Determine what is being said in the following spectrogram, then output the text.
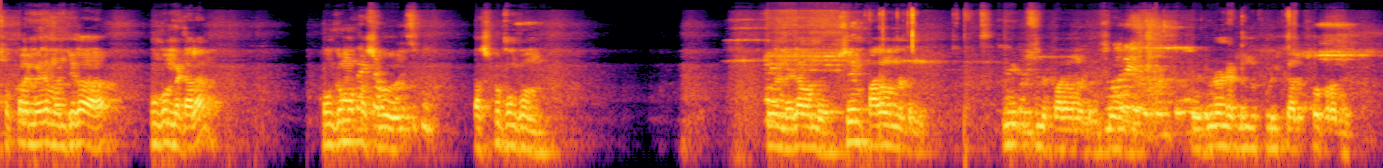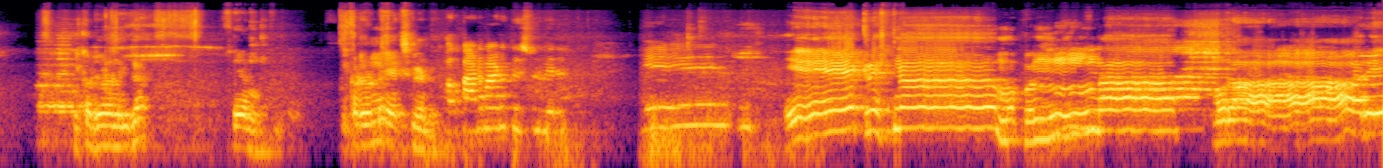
సుక్కల మీద మంచిగా కుంకుమ పెట్టాలా? కుంకుమ పసుపు. పసుపు కుంకుమ. చూడండి ఎలా ఉందో. సేమ్ పాదం ఉన్నట్టుంది. చిన్ని కృష్ణుడి పాదం ఉన్నట్టుంది. చూడండి ఎట్లుంది కుడి కాలు సూపర్ ఉంది. ఇక్కడ చూడండి ఇంకా. సేమ్ ఇక్కడ చూడండి ఎక్సలెంట్ ఏ కృష్ణ ముకుంద మురారే.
